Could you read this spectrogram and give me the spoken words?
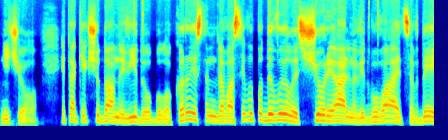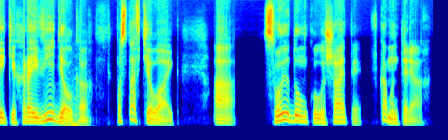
нічого. І так, якщо дане відео було корисним для вас, і ви подивились, що реально відбувається в деяких райвідділках, поставте лайк. А свою думку лишайте в коментарях.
